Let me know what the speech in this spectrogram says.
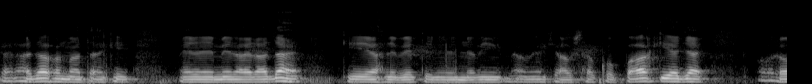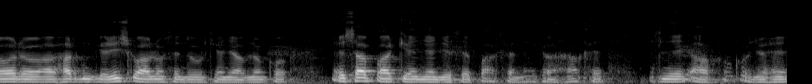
کا ارادہ فرماتا ہے کہ میرے، میرا ارادہ ہے کہ اہل بیت نبی کہ آپ سب کو پاک کیا جائے۔ اور اور ہر کے رشق والوں سے دور کیا جائے، آپ لوگوں کو ایسا پاک کیا جائے جیسے پاک کرنے کا حق ہے۔ اس لیے آپ کو جو ہے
